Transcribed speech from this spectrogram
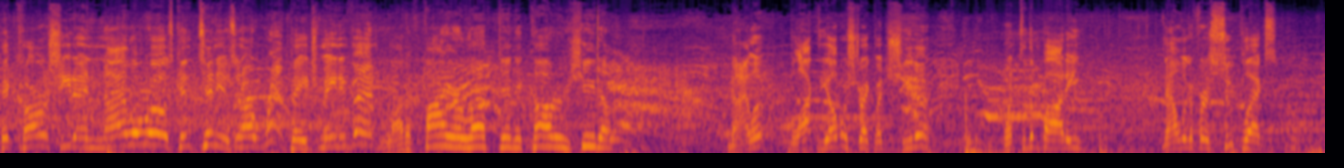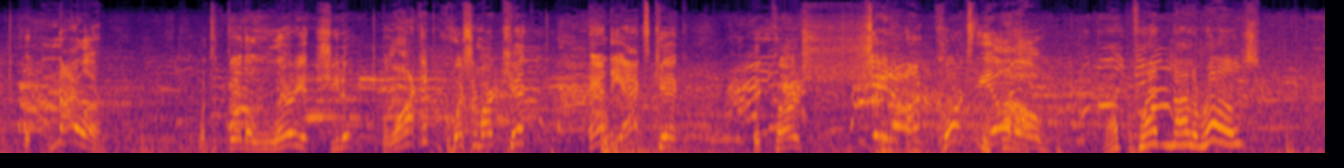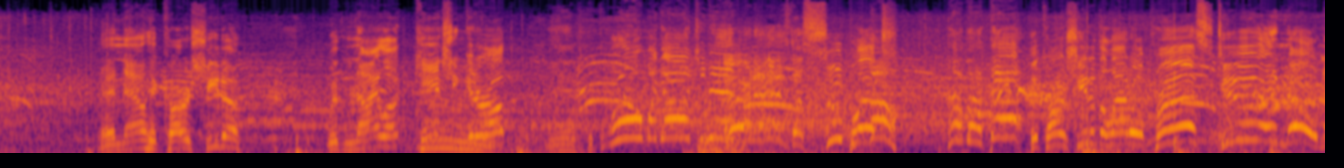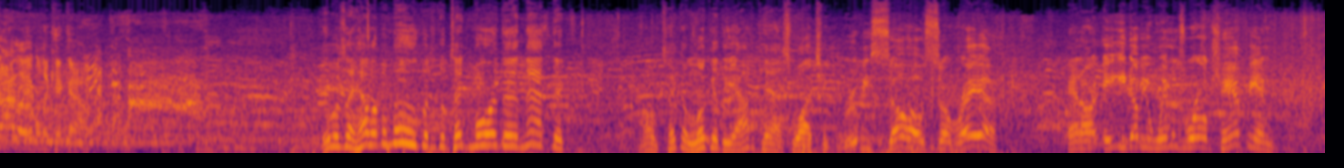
Hikaru Shida and Nyla Rose continues in our Rampage main event. A lot of fire left in Hikaru Shida. Nyla blocked the elbow strike, but Shida went to the body. Now looking for a suplex, but Nyla went to throw the lariat. Shida block it, question mark kick, and the axe kick. Hikaru Shida uncorks the elbow. That flattened Nyla Rose. And now Hikaru Shida with Nyla. Can she get her hmm. up? Oh my God, she did! There it is, the suplex. Oh, how about that? Hikaru Shida, the lateral press, two, and no, Nyla able to kick out. It was a hell of a move, but it'll take more than that. To... Oh, take a look at the outcast watching. Ruby Soho, Saraya, and our AEW Women's World Champion,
